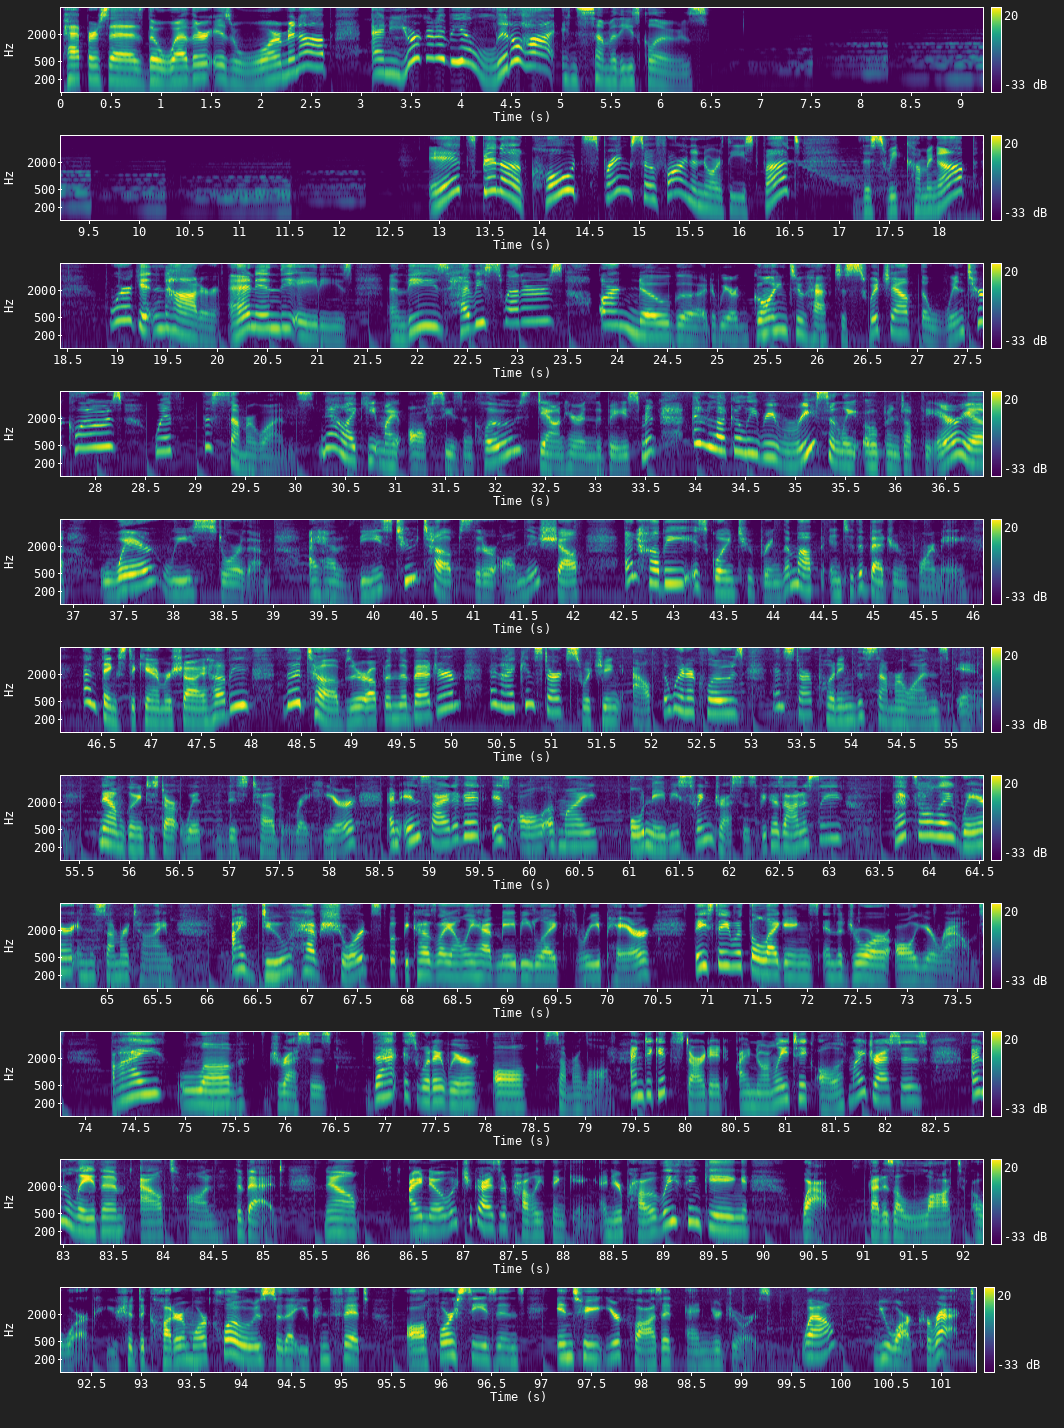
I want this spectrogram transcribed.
Pepper says the weather is warming up and you're going to be a little hot in some of these clothes. It's been a cold spring so far in the Northeast, but this week coming up, we're getting hotter and in the 80s, and these heavy sweaters are no good. We are going to have to switch out the winter clothes with the summer ones. Now I keep my off-season clothes down here in the basement, and luckily we recently opened up the area where we store them. I have these two tubs that are on this shelf, and hubby is going to bring them up into the bedroom for me. And thanks to Camera Shy Hubby, the tubs are up in the bedroom and I can start switching out the winter clothes and start putting the summer ones in. Now I'm going to start with this tub right here and inside of it is all of my Old Navy swing dresses because honestly, that's all I wear in the summertime. I do have shorts, but because I only have maybe like three pair, they stay with the leggings in the drawer all year round. I love dresses. That is what I wear all summer long. And to get started, I normally take all of my dresses and lay them out on the bed. Now, I know what you guys are probably thinking, and you're probably thinking, wow, that is a lot of work. You should declutter more clothes so that you can fit all four seasons into your closet and your drawers. Well, you are correct.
